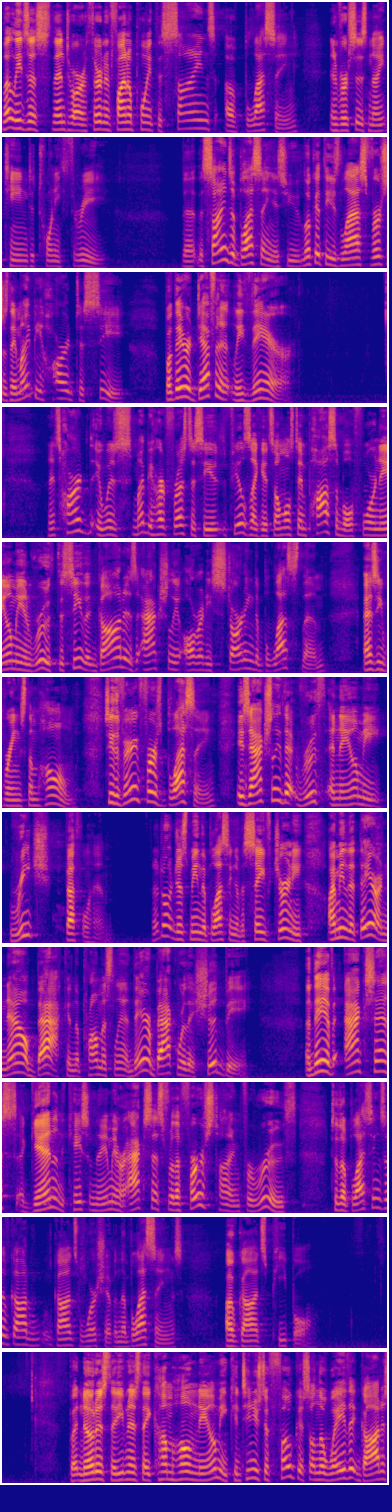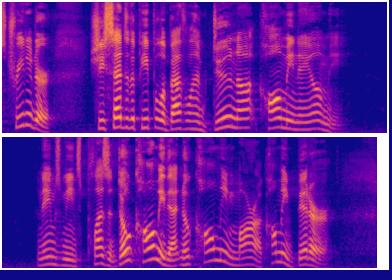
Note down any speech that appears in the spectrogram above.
That leads us then to our third and final point the signs of blessing in verses 19 to 23. The, the signs of blessing, as you look at these last verses, they might be hard to see, but they are definitely there. And it's hard, it was, might be hard for us to see. It feels like it's almost impossible for Naomi and Ruth to see that God is actually already starting to bless them as he brings them home. See, the very first blessing is actually that Ruth and Naomi reach Bethlehem. And I don't just mean the blessing of a safe journey, I mean that they are now back in the promised land. They are back where they should be. And they have access, again, in the case of Naomi, or access for the first time for Ruth to the blessings of God, God's worship and the blessings of God's people. But notice that even as they come home, Naomi continues to focus on the way that God has treated her. She said to the people of Bethlehem, Do not call me Naomi. The name means pleasant. Don't call me that. No, call me Mara. Call me bitter.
